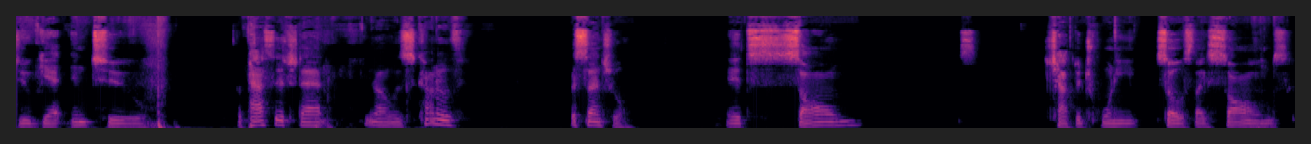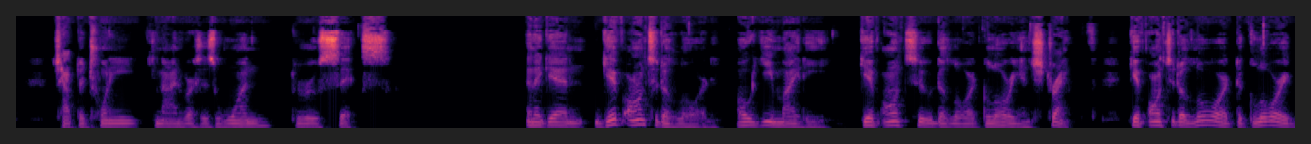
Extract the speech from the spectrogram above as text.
to get into a passage that, you know, is kind of essential. It's Psalm chapter 20. So it's like Psalms chapter 29, verses 1 through 6. And again, give unto the Lord, O ye mighty, give unto the Lord glory and strength. Give unto the Lord the glory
